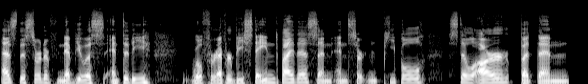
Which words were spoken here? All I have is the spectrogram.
as this sort of nebulous entity will forever be stained by this, and, and certain people still are, but then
